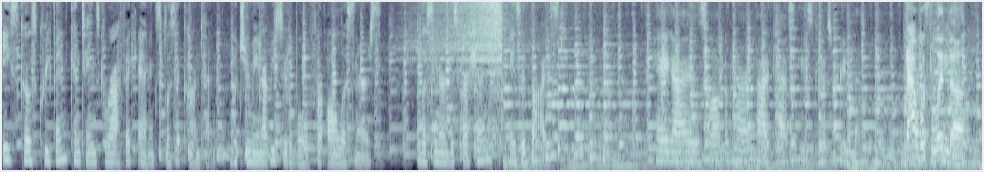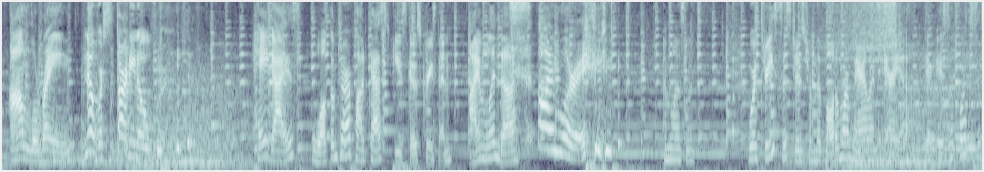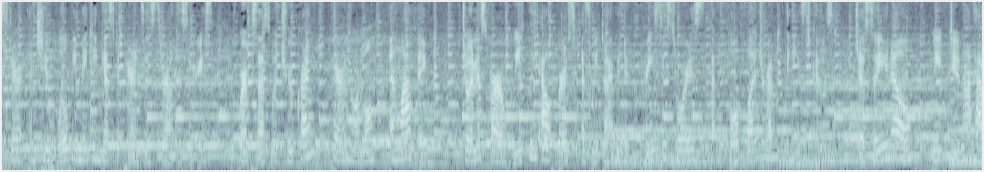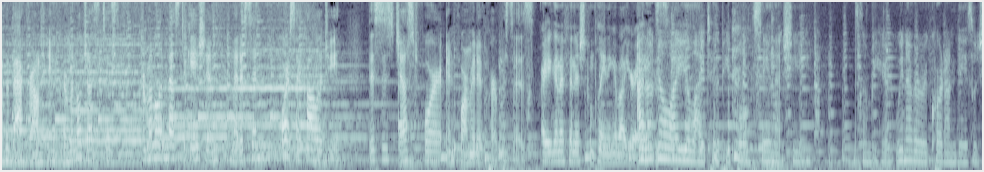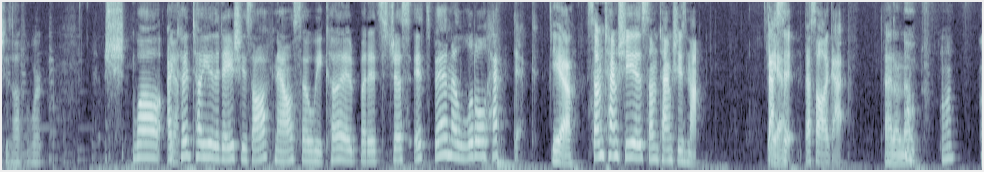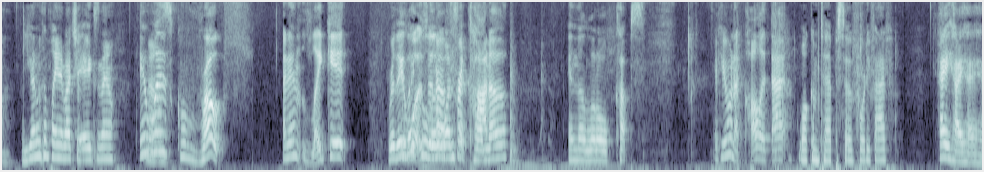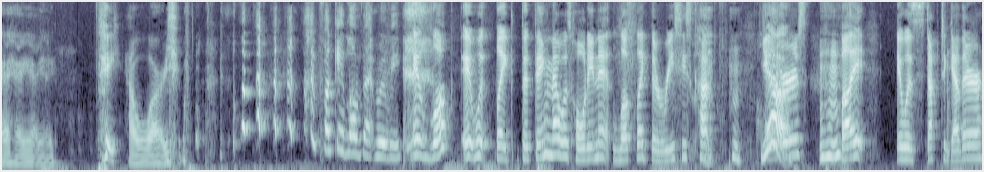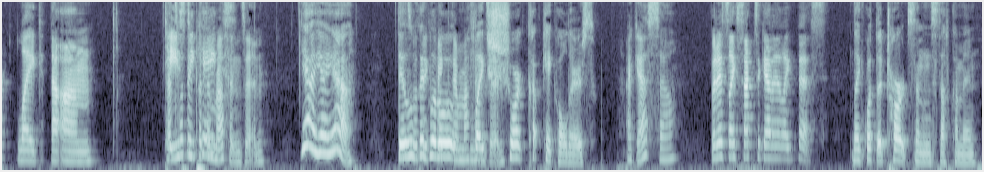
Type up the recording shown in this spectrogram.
East Coast Creepin' contains graphic and explicit content, which may not be suitable for all listeners. Listener discretion is advised. Hey guys, welcome to our podcast, East Coast Creepin'. That was Linda. I'm Lorraine. No, we're starting over. hey guys, welcome to our podcast, East Coast Creepin'. I'm Linda. I'm Lorraine. I'm Leslie. We're three sisters from the Baltimore, Maryland area. There is a fourth sister, and she will be making guest appearances throughout the series. We're obsessed with true crime, paranormal, and laughing. Join us for our weekly outburst as we dive into crazy stories that full fledged rep the East Coast. Just so you know, we do not have a background in criminal justice, criminal investigation, medicine, or psychology. This is just for informative purposes. Are you gonna finish complaining about your eggs? I don't know why you lied to the people saying that she is going to be here. We never record on days when she's off of work. Sh- Well, I could tell you the day she's off now, so we could, but it's just, it's been a little hectic. Yeah, Sometimes she is, sometimes she's not. That's Yeah. it. That's all I got. I don't know. Oh, You gonna complain about your eggs now? It No. was gross. I didn't like it. Were they It like the little a ones that come in the little cups? If you want to call it that. Welcome to episode 45. Hey, hey, hey, hey, hey, hey, hey. Hey, how are you? I fucking love that movie. It looked, it would, like, the thing that was holding it looked like the Reese's cup Yeah. holders, but it was stuck together like the, um, That's what they put the muffins in. Yeah, yeah, yeah. They look what they like little, muffins like in. short cupcake holders, I guess so. But it's like stuck together like this. like what the tarts and stuff come in.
